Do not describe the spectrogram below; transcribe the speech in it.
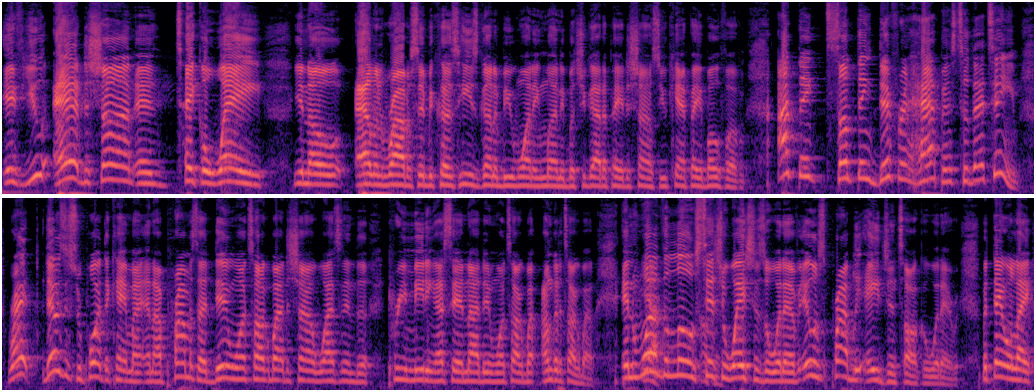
If you add Deshaun and take away, you know, Allen Robinson because he's going to be wanting money, but you got to pay Deshaun, so you can't pay both of them. I think something different happens to that team, right? There was this report that came out, and I promise I didn't want to talk about Deshaun Watson in the pre meeting. I said no, I didn't want to talk about. I'm going to talk about it. In one yeah. of the little situations okay. or whatever, it was probably agent talk or whatever. But they were like,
